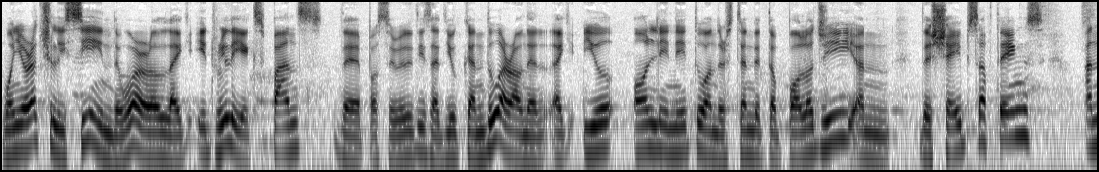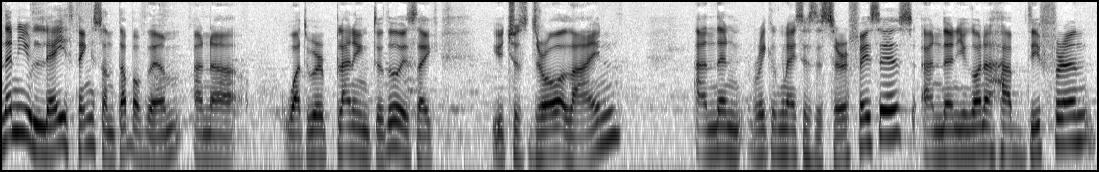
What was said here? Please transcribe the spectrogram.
when you're actually seeing the world like it really expands the possibilities that you can do around it. Like you only need to understand the topology and the shapes of things and then you lay things on top of them. And uh, what we're planning to do is like you just draw a line and then recognizes the surfaces and then you're gonna have different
